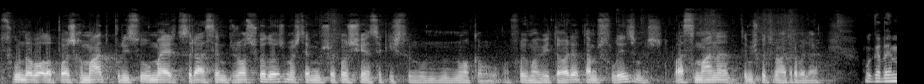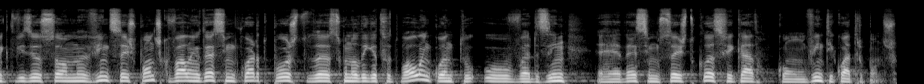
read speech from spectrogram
segunda bola após remate, por isso o mérito será sempre dos nossos jogadores, mas temos a consciência que isto não acabou. Foi uma vitória, estamos felizes, mas para a semana temos que continuar a trabalhar. O Académico de Viseu soma 26 pontos, que valem o 14º posto da Segunda Liga de Futebol, enquanto o Varzim é 16º classificado com 24 pontos.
